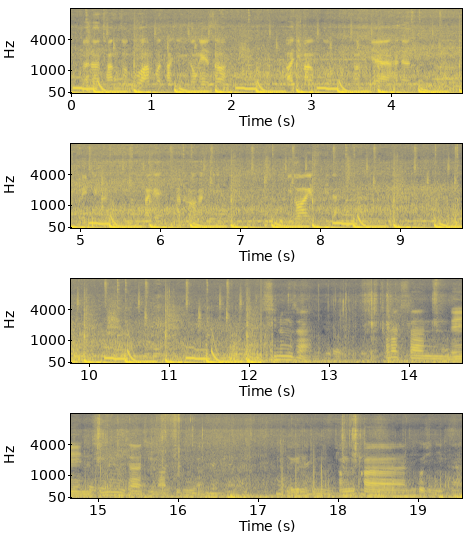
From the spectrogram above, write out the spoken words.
저는 장소 또 한 번 다시 이동해서 마지막으로 정제하는 브리핑을 하게 하도록 할게요. 이동하겠습니다. 신흥사, 설악산 내에 있는 신흥사 지금 앞집입니다. 여기는 좀 정숙한 곳이니까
